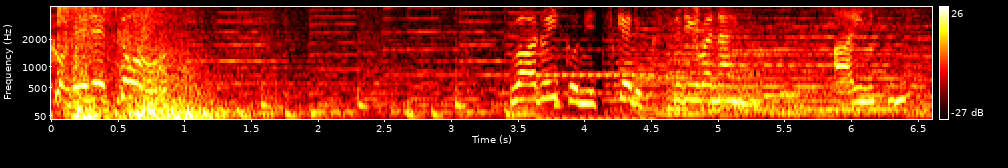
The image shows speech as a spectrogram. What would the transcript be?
これでどう？悪い子につける薬はないの？あいにくね？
